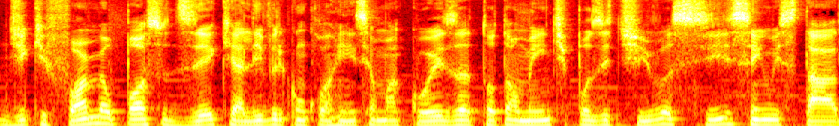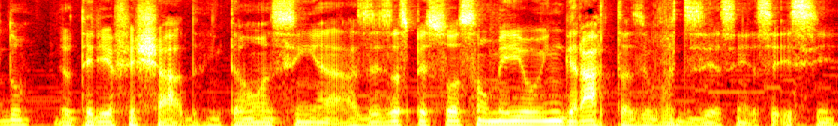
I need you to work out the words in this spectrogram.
de que forma eu posso dizer que a livre concorrência é uma coisa totalmente positiva se sem o Estado eu teria fechado. Então, assim, às vezes as pessoas são meio ingratas, eu vou dizer assim. Esse, esse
